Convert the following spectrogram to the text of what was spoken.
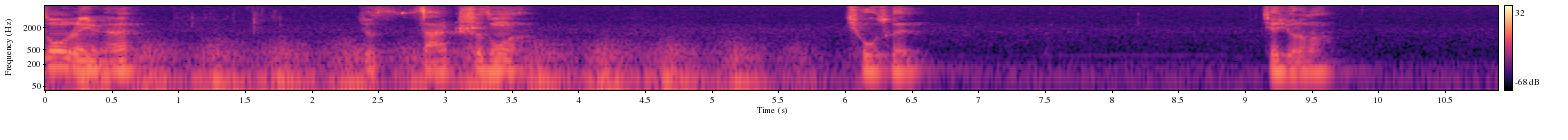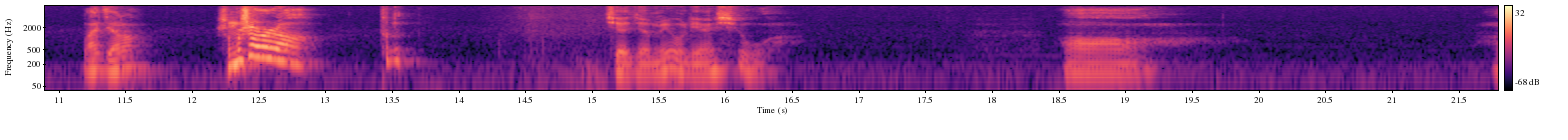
踪人员就咱失踪了，邱村结局了吗？完结了？什么事儿啊？他姐姐没有联系我。哦，啊。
